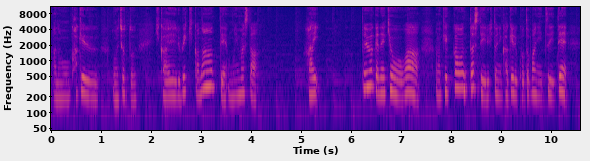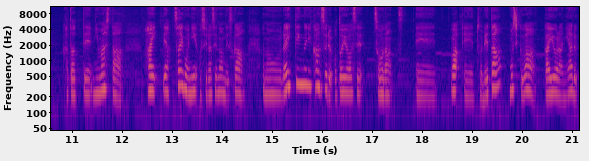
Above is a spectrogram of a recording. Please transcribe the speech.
あのかけるのはちょっと控えるべきかなって思いました。はい。というわけで今日はあの結果を出している人にかける言葉について語ってみました。はいでは最後にお知らせなんですがあのライティングに関するお問い合わせ相談、えー、は、えーとレターもしくは概要欄にある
